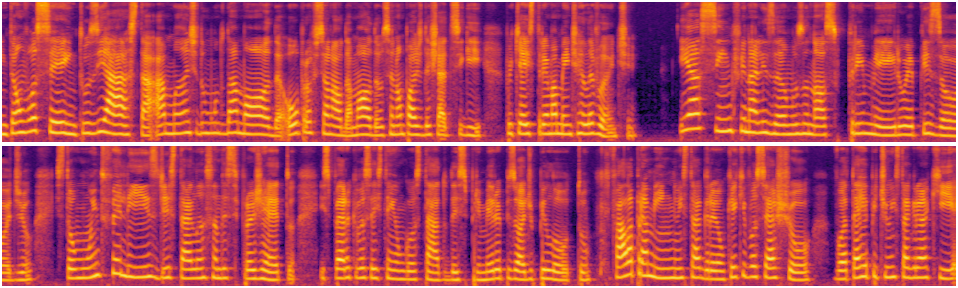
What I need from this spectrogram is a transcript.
Então, você, entusiasta, amante do mundo da moda ou profissional da moda, você não pode deixar de seguir, porque é extremamente relevante. E assim finalizamos o nosso primeiro episódio. Estou muito feliz de estar lançando esse projeto. Espero que vocês tenham gostado desse primeiro episódio piloto. Fala para mim no Instagram o que, que você achou. Vou até repetir o Instagram aqui,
